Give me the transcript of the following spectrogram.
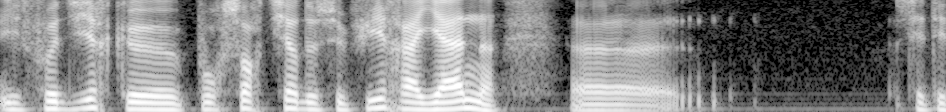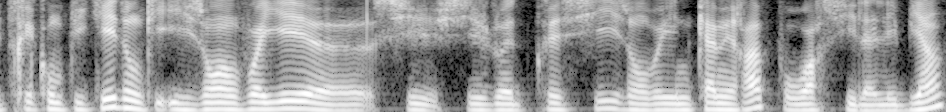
il faut dire que pour sortir de ce puits, Ryan, c'était très compliqué. Donc, ils ont envoyé, si, si je dois être précis, ils ont envoyé une caméra pour voir s'il allait bien.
